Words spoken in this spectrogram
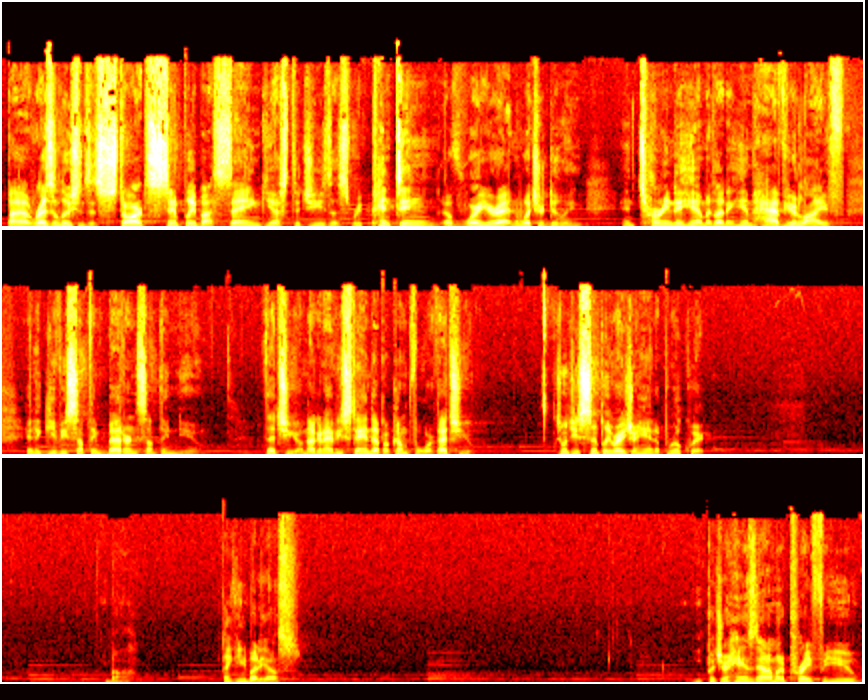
by resolutions. It starts simply by saying yes to Jesus, repenting of where you're at and what you're doing, and turning to Him and letting Him have your life and to give you something better and something new. If that's you. I'm not going to have you stand up or come forward. If that's you. I just want you to simply raise your hand up real quick. Thank you. Anybody else? Put your hands down. I'm going to pray for you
